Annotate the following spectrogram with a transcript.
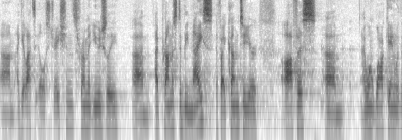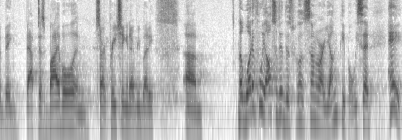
Um, I get lots of illustrations from it usually. Um, I promise to be nice if I come to your office. Um, I won't walk in with a big Baptist Bible and start preaching at everybody. But what if we also did this with some of our young people? We said, hey,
